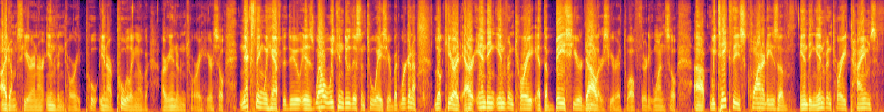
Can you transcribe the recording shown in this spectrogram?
items here in our inventory pool in our pooling of our inventory here. So next thing we have to do is well we can do this in two ways here but we're going to look here at our ending inventory at the base year dollars here at 1231 so uh, we take these quantities of ending inventory times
